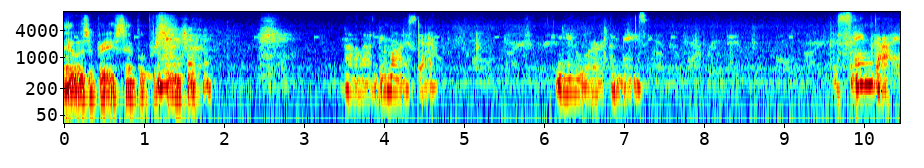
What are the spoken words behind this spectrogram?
It was a pretty simple procedure. Not allowed to be modest, Dad. You were amazing. The same guy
